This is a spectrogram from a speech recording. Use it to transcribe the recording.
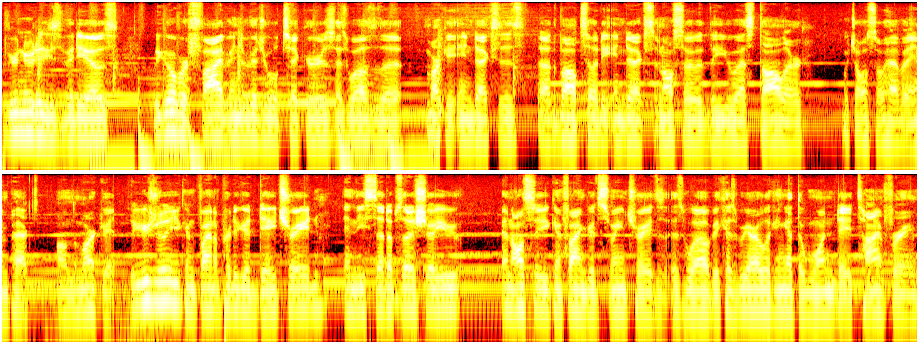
If you're new to these videos, we go over five individual tickers as well as the market indexes, uh, the volatility index, and also the US dollar which also have an impact on the market. So usually you can find a pretty good day trade in these setups that I show you and also you can find good swing trades as well because we are looking at the one day time frame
